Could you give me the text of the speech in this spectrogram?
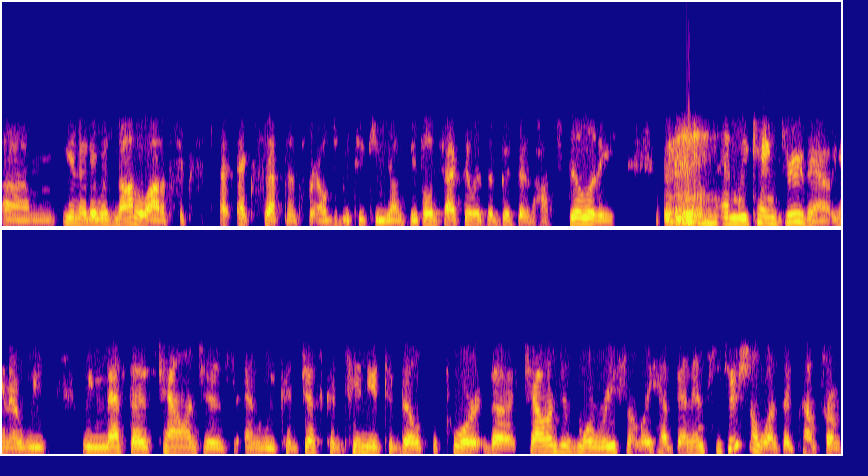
um, you know, there was not a lot of acceptance for LGBTQ young people. In fact, there was a good bit of hostility, and we came through that. You know, we we met those challenges and we could just continue to build support. The challenges more recently have been institutional ones. They've come from,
